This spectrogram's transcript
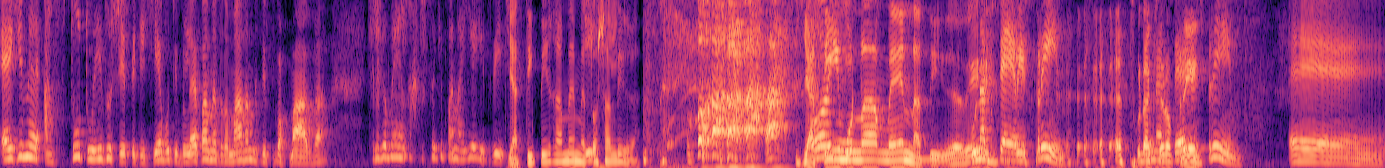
έγινε αυτού του είδους η επιτυχία που τη βλέπαμε εβδομάδα με τη βδομάδα και λέγαμε, έλα Χριστέ και Παναγία, γιατί... Γιατί πήγαμε με τόσα λίγα; Γιατί Όχι. ήμουνα με έναντι. Δηλαδή, Πού να ξέρεις πριν. που να ξέρω ξέρεις πριν. πριν. Ε,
